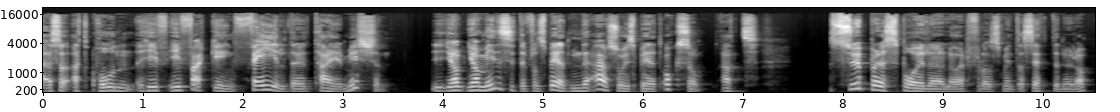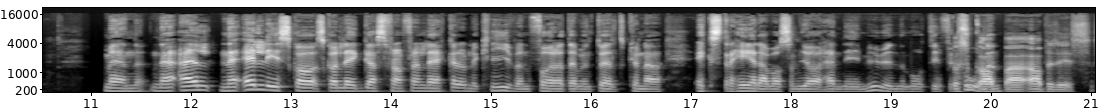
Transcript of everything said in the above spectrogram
alltså att hon, he, he fucking failed the entire mission. Jag, jag minns inte från spelet, men det är så i spelet också. Att, super spoiler alert för de som inte har sett det nu då. Men när, El, när Ellie ska, ska läggas framför en läkare under kniven för att eventuellt kunna extrahera vad som gör henne immun mot infektionen. skapa, ja precis.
